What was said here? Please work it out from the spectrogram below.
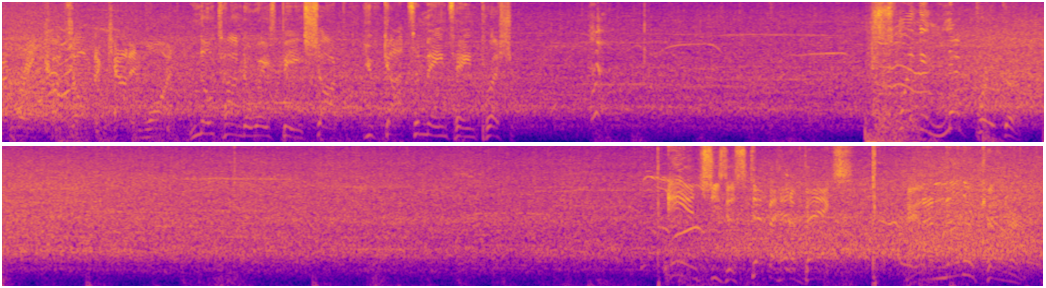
referee cuts off the count in one. No time to waste being shocked. You've got to maintain pressure. Swinging neck breaker. And she's a step ahead of Banks. And another counter.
